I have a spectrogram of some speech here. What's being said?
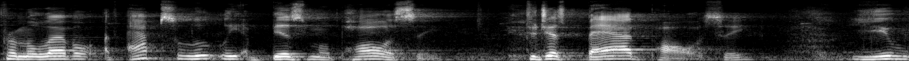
from a level of absolutely abysmal policy to just bad policy, you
